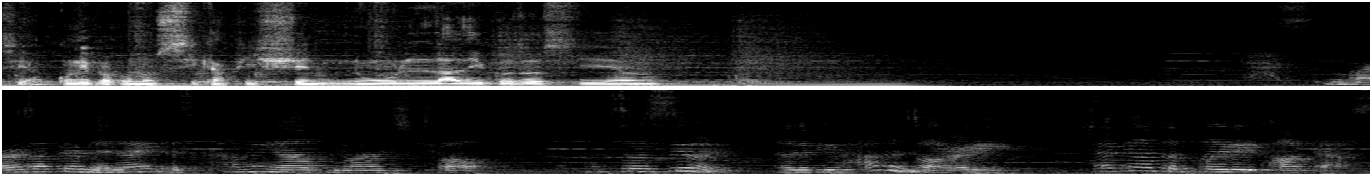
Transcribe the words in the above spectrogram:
Sì, alcuni proprio non si capisce nulla di cosa siano. Mars After Midnight is coming out March 12th. That's so soon. And if you haven't already, check out the Playdate podcast.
